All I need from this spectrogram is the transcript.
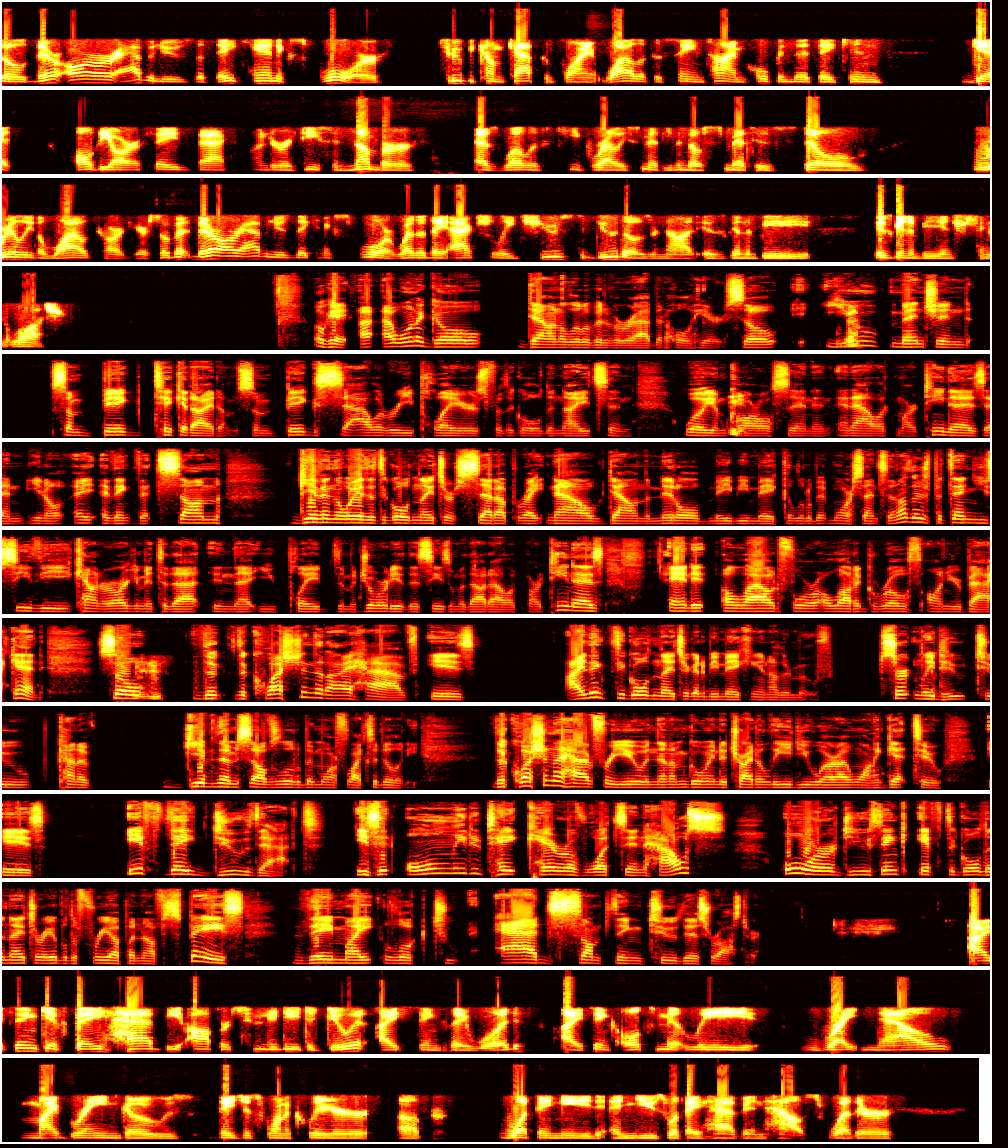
So there are avenues that they can explore to become cap compliant while at the same time hoping that they can get all the RFAs back under a decent number as well as keep Riley Smith, even though Smith is still really the wild card here. So there are avenues they can explore. Whether they actually choose to do those or not is going to be is going to be interesting to watch. Okay, I, I want to go down a little bit of a rabbit hole here. So you mentioned some big ticket items, some big salary players for the Golden Knights, and William mm. Karlsson and, and Alec Martinez. And you know, I, I think that some given the way that the Golden Knights are set up right now down the middle, maybe make a little bit more sense than others. But then you see the counter argument to that in that you played the majority of the season without Alec Martinez, and it allowed for a lot of growth on your back end. So mm-hmm. the the question that I have is, I think the Golden Knights are going to be making another move, certainly to to kind of give themselves a little bit more flexibility. The question I have for you, and then I'm going to try to lead you where I want to get to, is if they do that, is it only to take care of what's in house? Or do you think if the Golden Knights are able to free up enough space, they might look to add something to this roster? I think if they had the opportunity to do it, I think they would. I think ultimately, right now, my brain goes, they just want to clear up what they need and use what they have in house, whether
